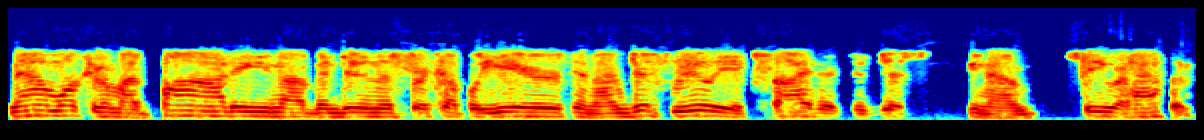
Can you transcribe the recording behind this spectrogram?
now I'm working on my body. You know, I've been doing this for a couple of years, and I'm just really excited to just you know see what happens.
